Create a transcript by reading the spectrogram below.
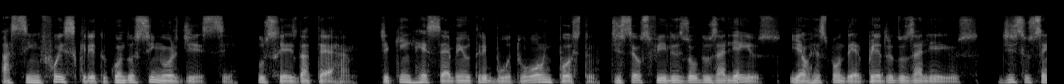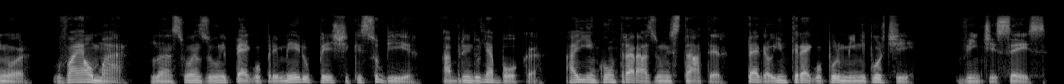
assim foi escrito quando o Senhor disse, os reis da terra, de quem recebem o tributo ou imposto, de seus filhos ou dos alheios. E ao responder Pedro dos alheios, disse o Senhor, vai ao mar, lança o anzol e pega o primeiro peixe que subir, abrindo-lhe a boca, aí encontrarás um estáter, pega-o e entrega-o por mim e por ti. 26,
